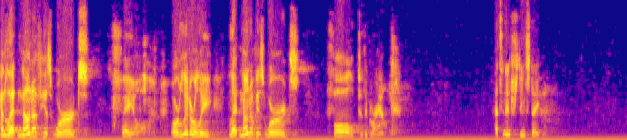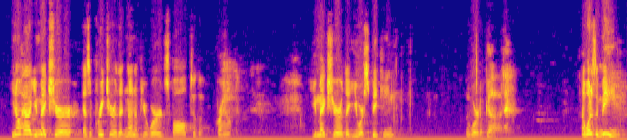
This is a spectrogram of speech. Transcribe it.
and let none of his words fail. Or literally, let none of his words fall to the ground. That's an interesting statement. You know how you make sure, as a preacher, that none of your words fall to the ground? You make sure that you are speaking the Word of God. Now, what does it mean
